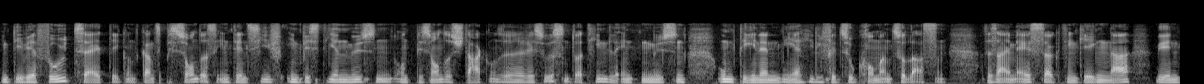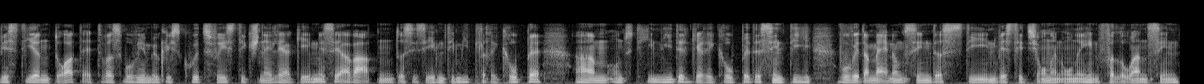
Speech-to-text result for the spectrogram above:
in die wir frühzeitig und ganz besonders intensiv investieren müssen und besonders stark unsere Ressourcen dorthin lenken müssen, um denen mehr Hilfe zukommen zu lassen. Das AMS sagt hingegen, na, wir investieren dort etwas, wo wir möglichst kurzfristig schnelle Ergebnisse erwarten. Das ist eben die mittlere mittlere Gruppe ähm, und die niedrigere Gruppe, das sind die, wo wir der Meinung sind, dass die Investitionen ohnehin verloren sind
